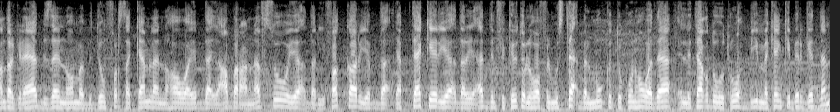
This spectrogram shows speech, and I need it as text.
undergrad إزاي إن هم بدون فرصة كاملة إن هو يبدأ يعبر عن نفسه يقدر يفكر يبدأ يبتكر يقدر يقدم فكرته اللي هو في المستقبل ممكن تكون هو ده اللي تاخده وتروح بيه مكان كبير جدا.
